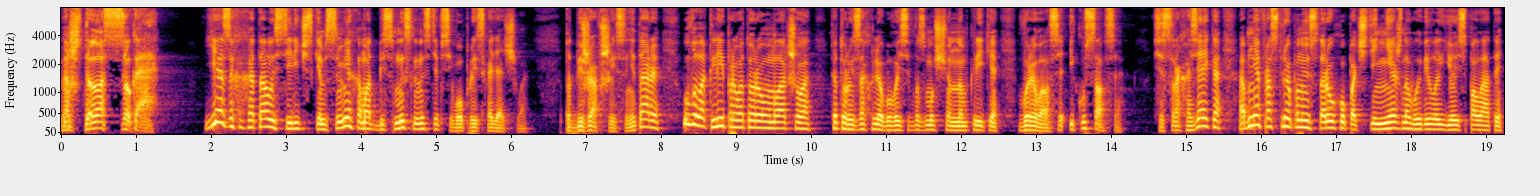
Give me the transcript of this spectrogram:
Ну что, сука?» Я захохотал истерическим смехом от бессмысленности всего происходящего. Подбежавшие санитары уволокли Провоторова-младшего, который, захлебываясь в возмущенном крике, вырывался и кусался. Сестра-хозяйка, обняв растрепанную старуху, почти нежно вывела ее из палаты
